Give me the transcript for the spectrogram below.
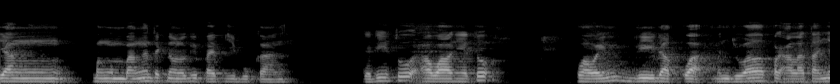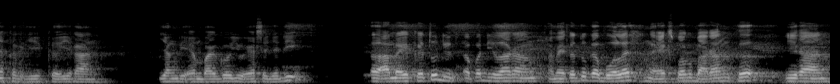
yang pengembangan teknologi 5G bukan. Jadi itu awalnya itu Huawei ini didakwa menjual peralatannya ke ke Iran yang diembargo US jadi eh, Amerika itu di, apa dilarang. Amerika itu gak boleh ngekspor barang ke Iran.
